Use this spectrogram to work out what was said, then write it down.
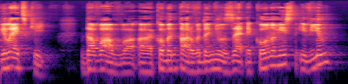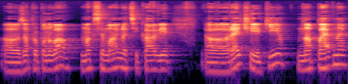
Білецький давав коментар виданню The Economist, і він запропонував максимально цікаві речі, які напевне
